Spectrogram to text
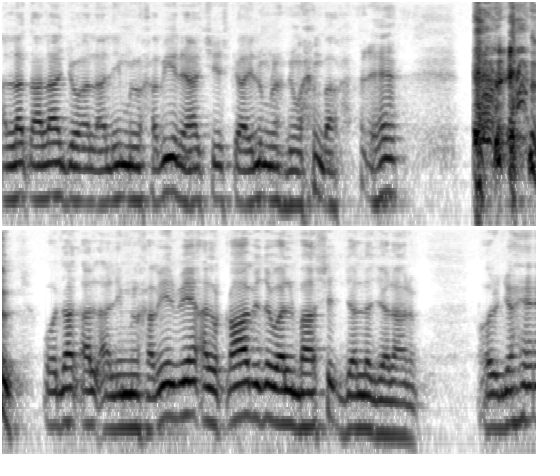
اللہ تعالیٰ جو العلیم الخبیر ہے، ہر چیز کا علم رکھنے والے باخبر ہے۔ وہ ذات العلیم الخبیر بھی ہے، القابض والباسط جل جلال اور جو ہے،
